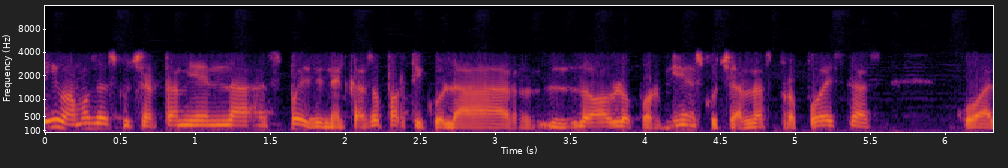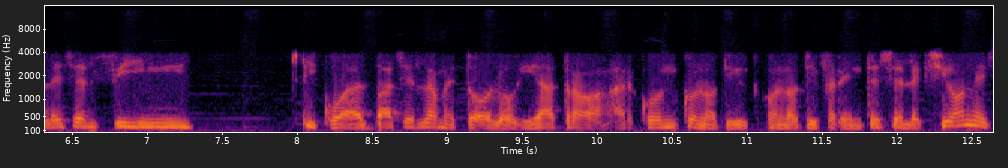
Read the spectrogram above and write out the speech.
Sí, vamos a escuchar también las, pues en el caso particular lo hablo por mí, escuchar las propuestas, cuál es el fin y cuál va a ser la metodología a trabajar con, con, los, con las diferentes selecciones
